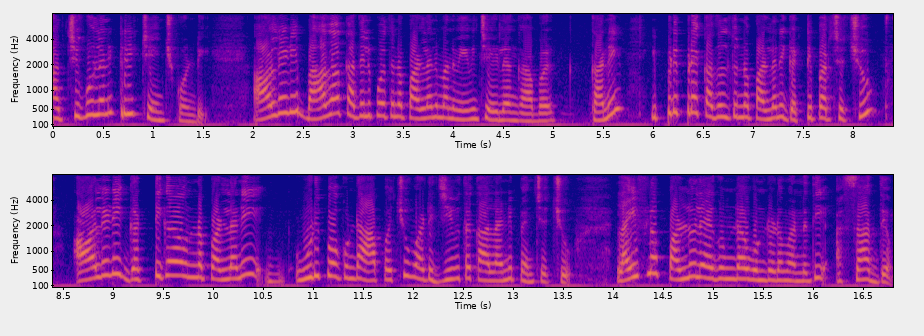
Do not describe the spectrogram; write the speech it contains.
ఆ చిగుళ్ళని ట్రీట్ చేయించుకోండి. ఆల్రెడీ బాగా కదిలిపోతున్న పళ్ళని మనం ఏమి చేయలేం కాబట్టి కానీ ఇప్పుడిప్పుడే కదులుతున్న పళ్ళని గట్టిపరచచ్చు. ఆల్రెడీ గట్టిగా ఉన్న పళ్ళని ఊడిపోకుండా ఆపచ్చు వాటి జీవిత కాలాన్ని పెంచచ్చు. లైఫ్లో పళ్ళు లేకుండా ఉండడం అనేది అసాధ్యం.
